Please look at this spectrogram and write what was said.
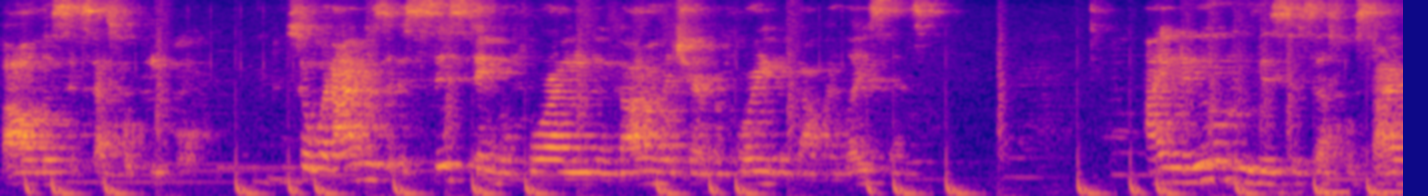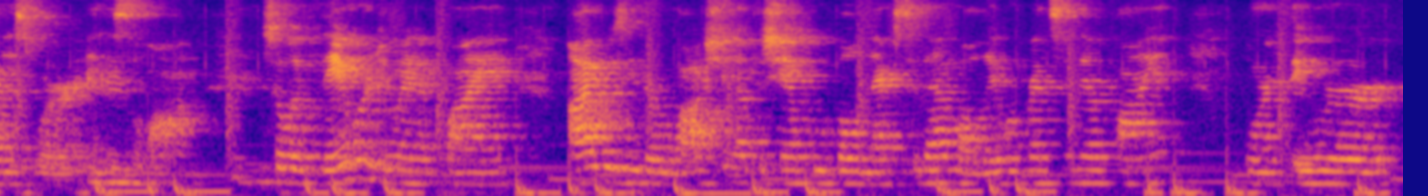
Follow the successful people. So when I was assisting before I even got on the chair, before I even got my license, I knew who the successful stylists were in the salon. So if they were doing a client, I was either washing up the shampoo bowl next to them while they were rinsing their client, or if they were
